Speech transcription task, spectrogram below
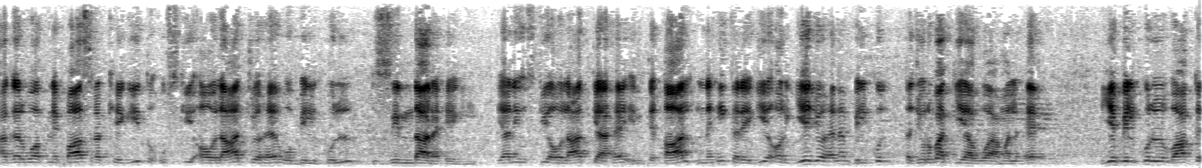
اگر وہ اپنے پاس رکھے گی تو اس کی اولاد جو ہے وہ بالکل زندہ رہے گی۔ یعنی اس کی اولاد کیا ہے؟ انتقال نہیں کرے گی۔ اور یہ جو ہے نا، بالکل تجربہ کیا ہوا عمل ہے۔ یہ بالکل واقع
